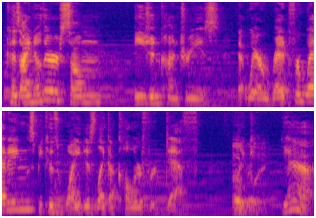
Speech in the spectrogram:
because I know there are some Asian countries that wear red for weddings because white is like a color for death. Oh, Like, really? Yeah.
